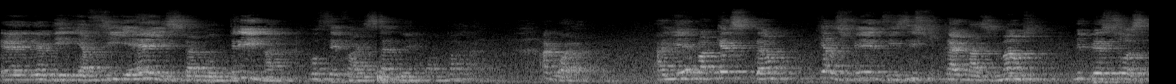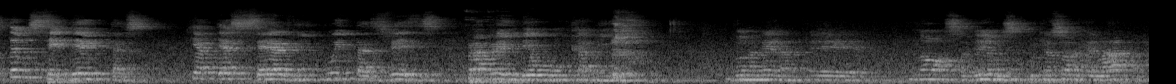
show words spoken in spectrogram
é, eu diria, fiéis da doutrina, você vai saber comparar. Agora, aí é uma questão que às vezes isso cai nas mãos de pessoas tão sedentas que até servem muitas vezes para aprender o bom caminho. Dona Nena, é, nós sabemos, porque a senhora relata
